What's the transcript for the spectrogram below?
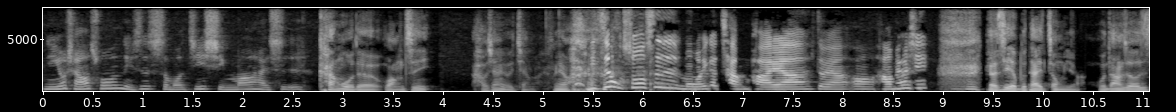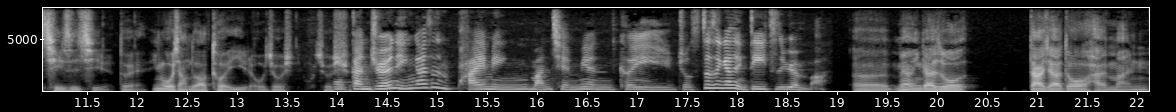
你有想要说你是什么机型吗？还是看我的网志好像有讲，没有，你只有说是某一个厂牌啊？对啊，哦，好，没关系。可是也不太重要。我当时候是七十七，对，因为我想都要退役了，我就我就选。我感觉你应该是排名蛮前面，可以就是这是应该是你第一志愿吧？呃，没有，应该说大家都还蛮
